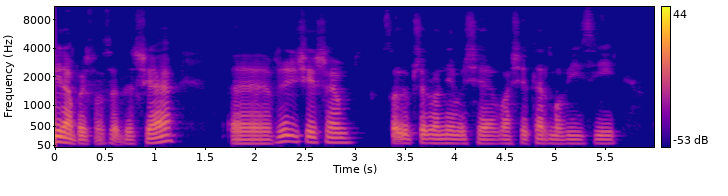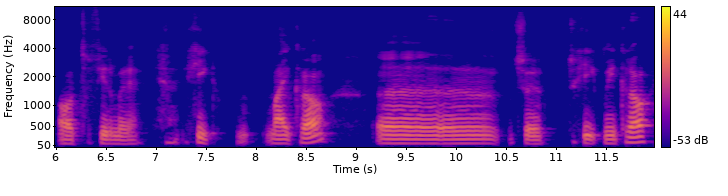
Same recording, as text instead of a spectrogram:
Witam Państwa serdecznie. E, W dniu dzisiejszym sobie przeglądniemy się właśnie termowizji od firmy HIK Micro, e, czy HIK Micro,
